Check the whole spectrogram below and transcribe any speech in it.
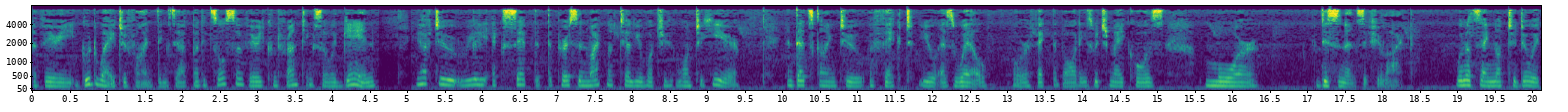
a very good way to find things out, but it's also very confronting. So again, you have to really accept that the person might not tell you what you want to hear and that's going to affect you as well or affect the bodies which may cause more dissonance if you like. We're not saying not to do it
